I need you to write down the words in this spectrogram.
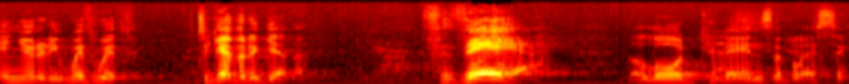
in unity, with, with together, together. For there, the Lord commands the blessing.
